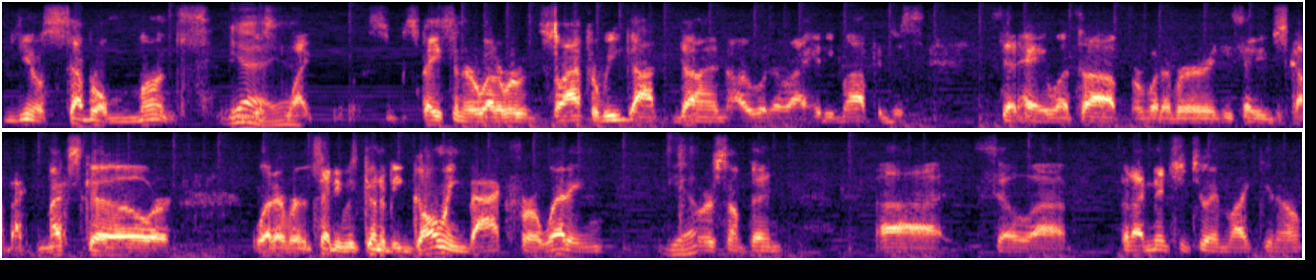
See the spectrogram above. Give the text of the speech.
you know several months. Yeah, just yeah. like spacing or whatever. So after we got done or whatever, I hit him up and just said, "Hey, what's up?" or whatever. And he said he just got back to Mexico or whatever. And said he was going to be going back for a wedding Yep. or something. Uh, so, uh, but I mentioned to him like, you know,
